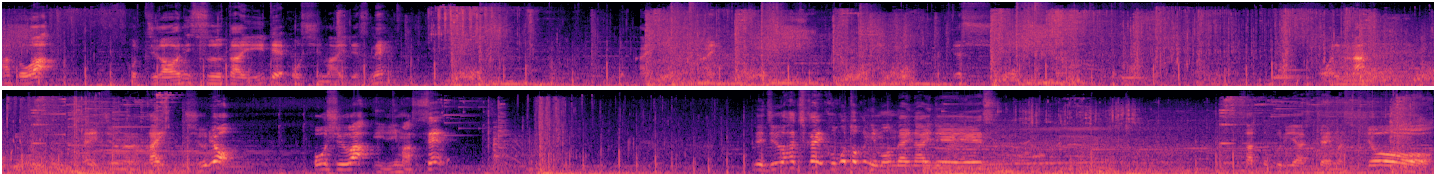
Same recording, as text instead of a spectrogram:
ーあとはこっち側に数体いておしまいですね。はい。はい。よし。17回終了。報酬はいりません。で18回ここ特に問題ないです。さっとクリアしちゃいましょ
